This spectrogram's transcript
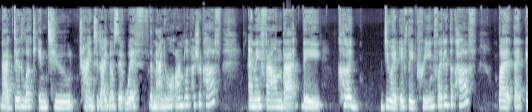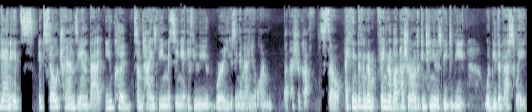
that did look into trying to diagnose it with the manual arm blood pressure cuff. And they found that they could do it if they pre-inflated the cuff. But again, it's, it's so transient that you could sometimes be missing it if you, you were using a manual arm blood pressure cuff. So I think the finger, finger blood pressure or the continuous beat to beat would be the best way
